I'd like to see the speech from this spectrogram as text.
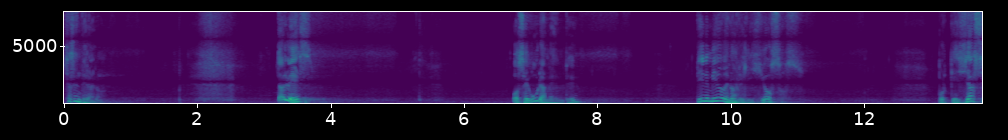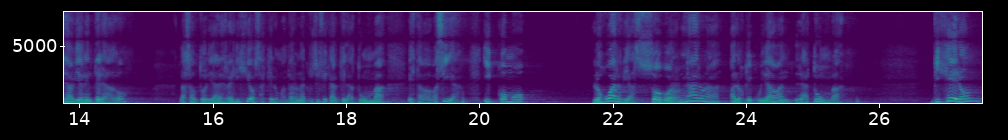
Ya se enteraron. Tal vez, o seguramente, tienen miedo de los religiosos porque ya se habían enterado las autoridades religiosas que lo mandaron a crucificar que la tumba estaba vacía. Y como los guardias sobornaron a, los que cuidaban la tumba, dijeron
